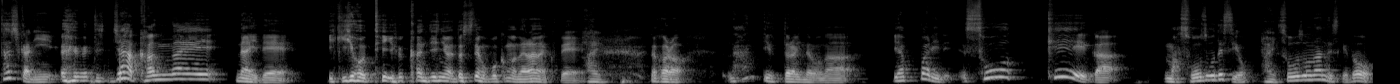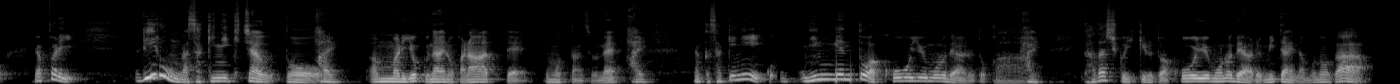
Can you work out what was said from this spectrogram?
確かに、じゃあ考えないで生きようっていう感じにはどうしても僕もならなくて。はい。だから、なんて言ったらいいんだろうな。やっぱり、想経が、まあ想像ですよ。はい想像なんですけど、やっぱり、理論が先に来ちゃうと、はい。あんまり良くないのかなって思ったんですよね。はい。なんか先に人間とはこういうものであるとか、はい。正しく生きるとはこういうものであるみたいなものが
